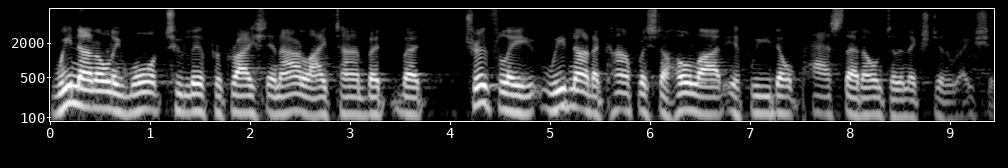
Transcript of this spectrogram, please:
we not only want to live for Christ in our lifetime, but, but truthfully, we've not accomplished a whole lot if we don't pass that on to the next generation.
